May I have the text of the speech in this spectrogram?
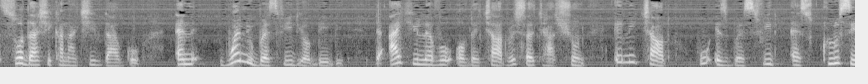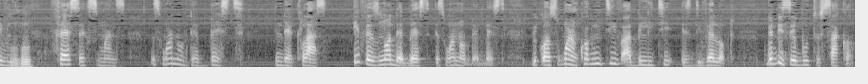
so that she can achieve that goal. And when you breastfeed your baby, the IQ level of the child, research has shown any child who is breastfeed exclusively mm-hmm. first six months is one of the best in the class. If it's not the best, it's one of the best. Because one, cognitive ability is developed. Baby is able to suckle.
